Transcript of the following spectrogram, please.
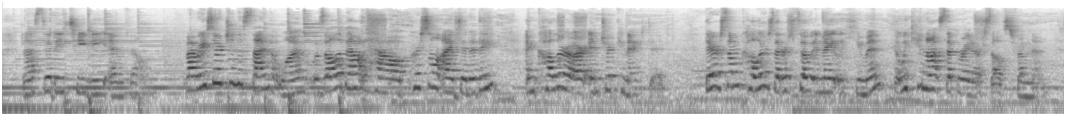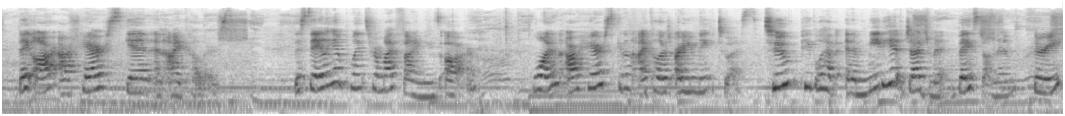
and I study TV and film. My research in assignment 1 was all about how personal identity and color are interconnected. There are some colors that are so innately human that we cannot separate ourselves from them. They are our hair, skin, and eye colors. The salient points from my findings are 1. Our hair, skin, and eye colors are unique to us. Two, people have an immediate judgment based on them. Three,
